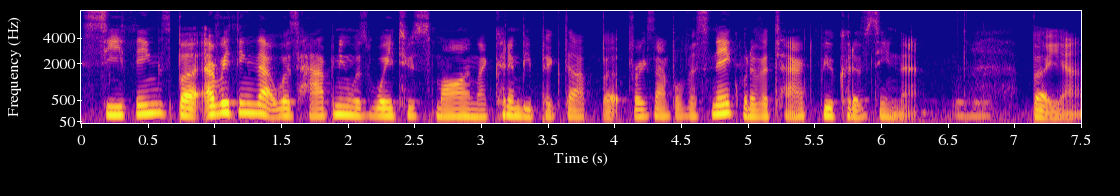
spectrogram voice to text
see things but everything that was happening was way too small and like couldn't be picked up. But for example if a snake would have attacked we could have seen that. Mm-hmm. But yeah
